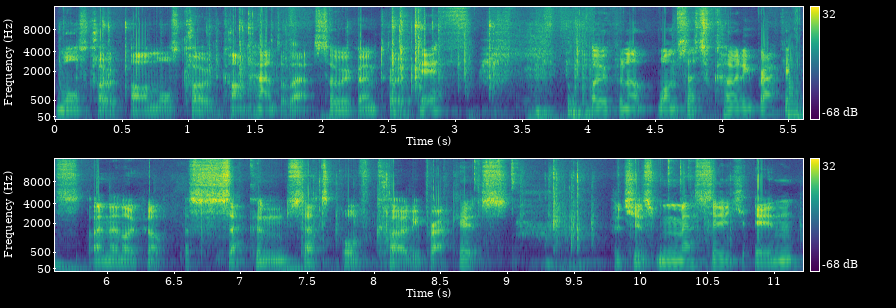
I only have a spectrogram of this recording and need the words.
Morse code, our Morse code can't handle that. So we're going to go if, open up one set of curly brackets, and then open up a second set of curly brackets, which is message in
